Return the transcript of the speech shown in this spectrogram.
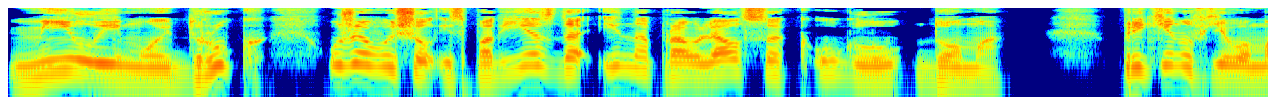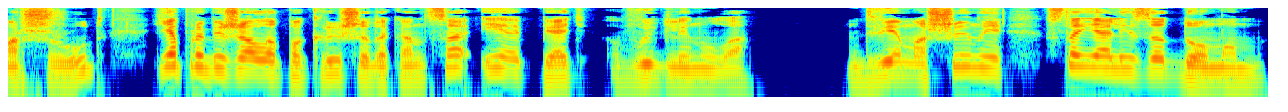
Милый мой друг уже вышел из подъезда и направлялся к углу дома. Прикинув его маршрут, я пробежала по крыше до конца и опять выглянула. Две машины стояли за домом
